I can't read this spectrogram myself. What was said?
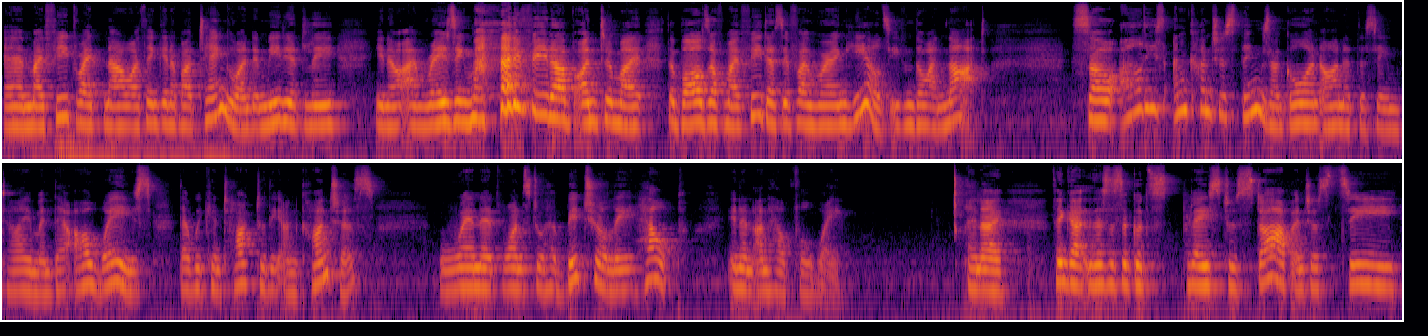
and my feet right now are thinking about tango and immediately you know i'm raising my feet up onto my the balls of my feet as if i'm wearing heels even though i'm not so all these unconscious things are going on at the same time and there are ways that we can talk to the unconscious when it wants to habitually help in an unhelpful way and i think I, this is a good place to stop and just see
